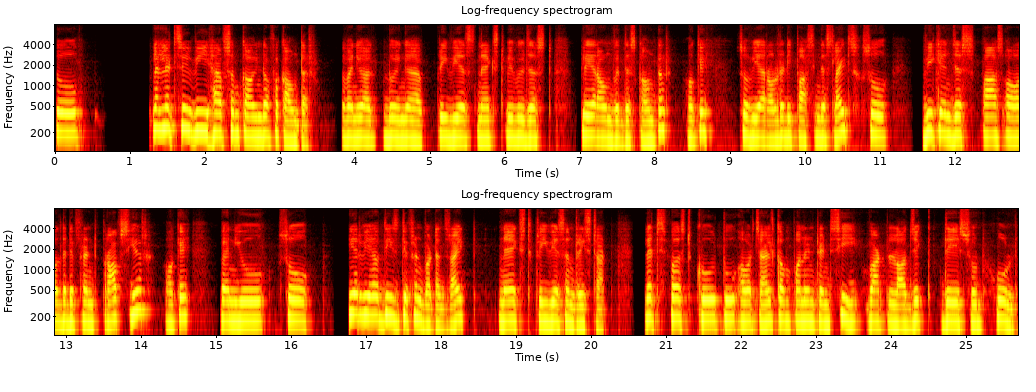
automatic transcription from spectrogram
So let, let's say we have some kind of a counter. So when you are doing a previous next we will just play around with this counter okay? So we are already passing the slides. So we can just pass all the different props here okay? When you so here we have these different buttons right? Next previous and restart. Let's first go to our child component and see what logic they should hold.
